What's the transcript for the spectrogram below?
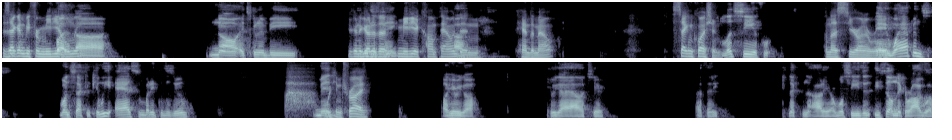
Is that going to be for media But, only? uh no, it's gonna be You're going to go to the the thing. media compound Uh, and hand them out. Second question, let's see if unless you're on a roll. hey, what happens one second. Can we add somebody to the Zoom? we can try. Oh, here we go. We got Alex here. I think connecting the audio. We'll see. He's, in, he's still in Nicaragua.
